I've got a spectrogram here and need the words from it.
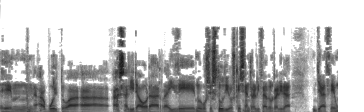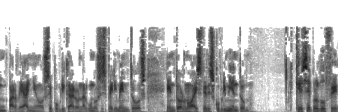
em, ha vuelto a, salir ahora a raíz de nuevos estudios que se han realizado, en realidad ya hace un par de años se publicaron algunos experimentos en torno a este descubrimiento que se produce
